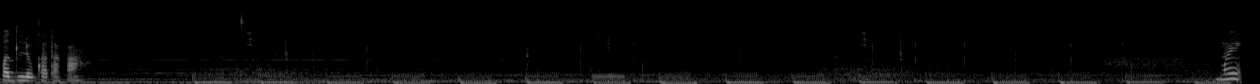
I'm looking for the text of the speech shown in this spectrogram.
Падлюка така. Ми.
